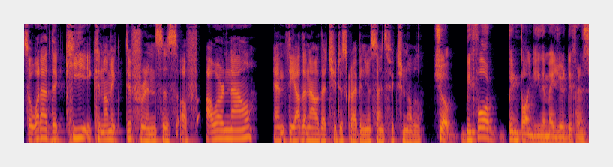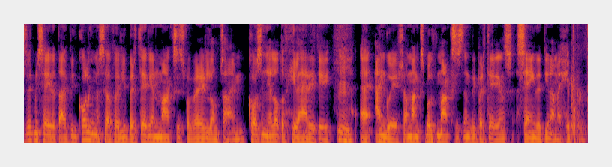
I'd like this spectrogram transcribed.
so, what are the key economic differences of our now and the other now that you describe in your science fiction novel? Sure. Before pinpointing the major differences, let me say that I've been calling myself a libertarian Marxist for a very long time, causing a lot of hilarity, mm. uh, anguish amongst both Marxists and libertarians, saying that, you know, I'm a hypocrite.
